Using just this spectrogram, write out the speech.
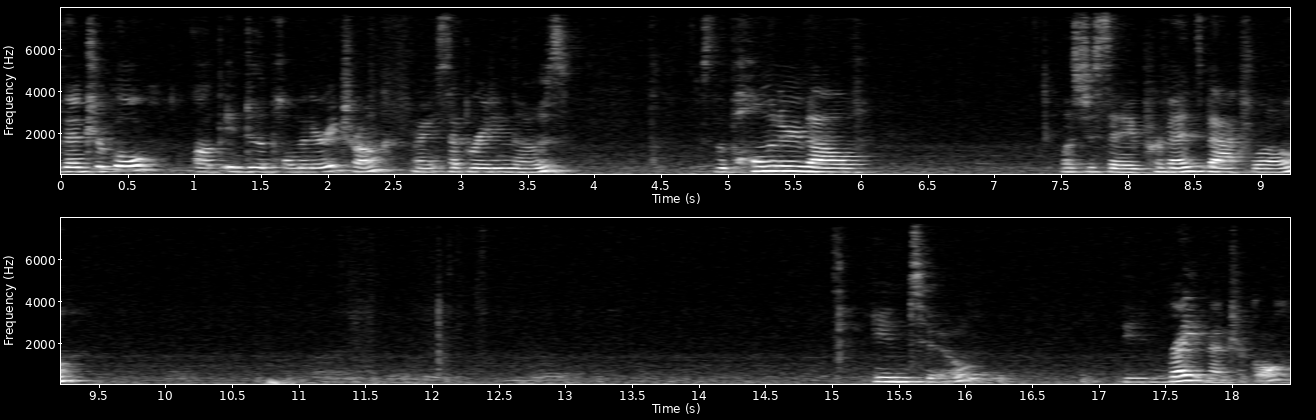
ventricle up into the pulmonary trunk, right, separating those. So the pulmonary valve, let's just say, prevents backflow. into the right ventricle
